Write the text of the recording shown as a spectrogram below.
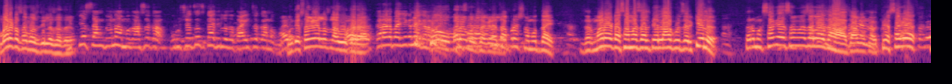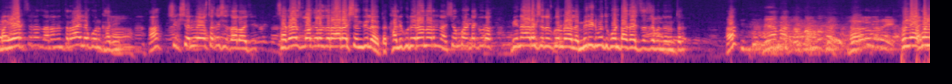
मराठा समाज दिलं जातं. तेच सांगतो ना मग असं का पुरुषाचंच का दिलं जातं? आईचं का नको? मग ते सगळ्यालाच लागू करा. करायला पाहिजे का नाही करायला हो? करा मग सगळ्याला प्रश्न मुद्दा आहे. जर मराठा समाजाला ते लागू जर केलं तर मग सगळ्या समाजाला हा जागू करा. ते सगळ्या मग एक झाल्यानंतर राहिलं कोण खाली? हा शिक्षण व्यवस्था कशी चालवायची? सगळ्याच लोकांना जर आरक्षण दिलं तर खाली कुणी राहणार ना शंभर टक्के बिना आरक्षण कोण राहिलं? मेरिटमध्ये कोण टाकायचं त्याच्यामध्ये नंतर खुल्या गुण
